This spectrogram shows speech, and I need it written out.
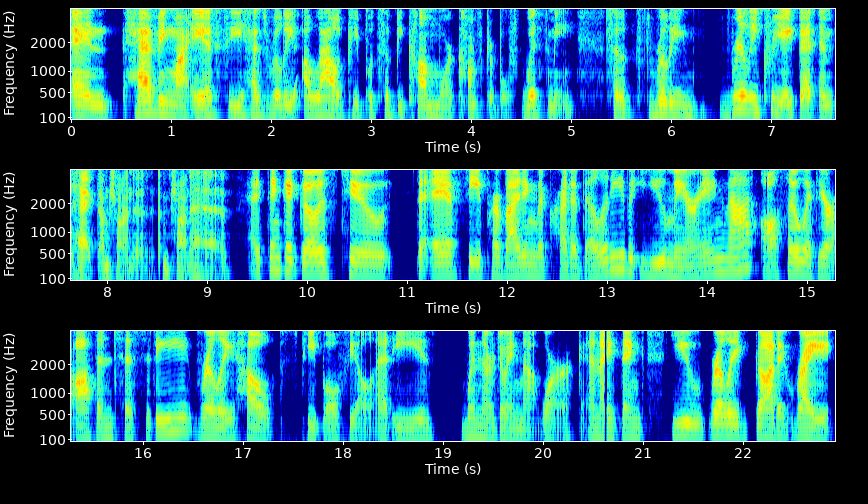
And having my AFC has really allowed people to become more comfortable with me to really really create that impact I'm trying to I'm trying to have. I think it goes to the AFC providing the credibility, but you marrying that also with your authenticity really helps people feel at ease when they're doing that work. And I think you really got it right.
